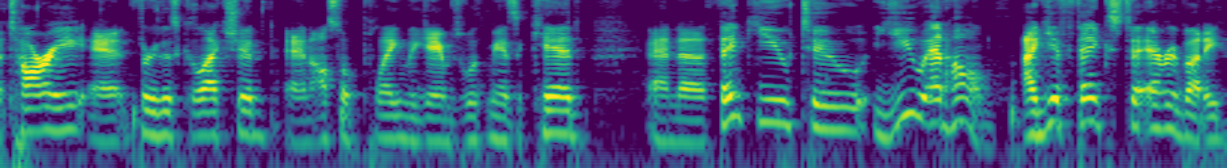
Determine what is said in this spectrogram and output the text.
Atari and through this collection and also playing the games with me as a kid. And uh, thank you to you at home. I give thanks to everybody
